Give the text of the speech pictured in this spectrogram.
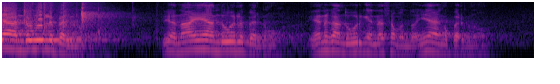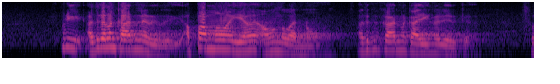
ஏன் அந்த ஊரில் பிறகு இல்லையா நான் ஏன் அந்த ஊரில் பிறக்கணும் எனக்கு அந்த ஊருக்கு என்ன சம்மந்தம் ஏன் அங்கே பிறக்கணும் இப்படி அதுக்கெல்லாம் காரணம் இருக்குது. அப்பா அம்மாவை ஏன் அவங்க வரணும்? அதுக்கு காரண காரியங்கள் இருக்குது so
